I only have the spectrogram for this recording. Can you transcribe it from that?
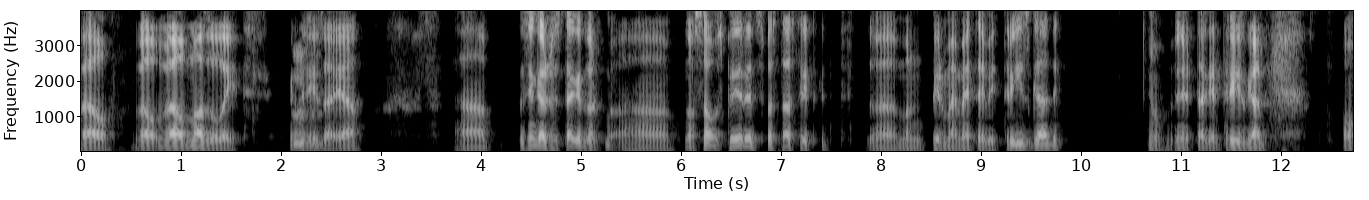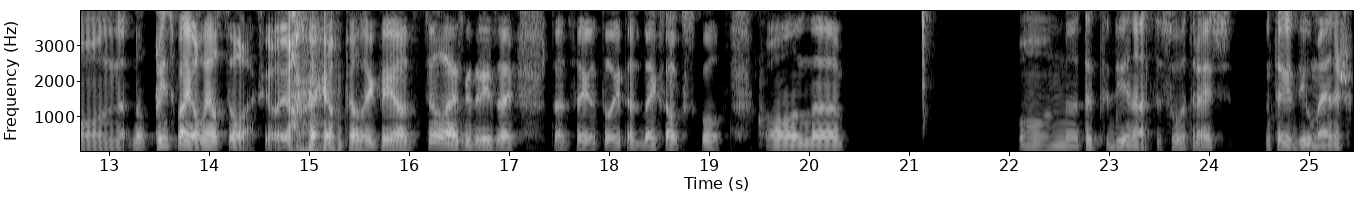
vēl, vēl, vēl mazulītis, gandrīz, mm -hmm. jā. Uh, es vienkārši es tagad varu uh, no savas pieredzes pastāstīt, ka uh, man pirmai meitai bija trīs gadi, nu, ir tagad trīs gadi, Un, nu, principā jau liels cilvēks, jau, jau, jau pilnīgi pieaudzis cilvēks, gandrīz vai tāds sajūta, līdz tās beigs augstskolu. Un, uh, Un uh, tad, kad ienāca tas otrais, nu, tagad divi mēneši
